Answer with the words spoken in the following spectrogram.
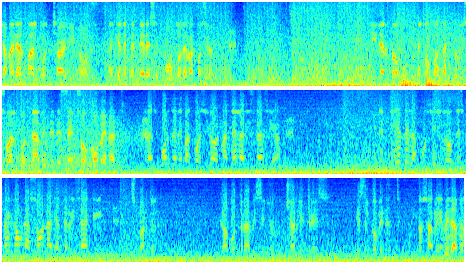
Llamaré al Falcon Charlie North. Hay que defender ese punto de evacuación. Líder Noble, tengo contacto visual con naves de descenso Covenant. Transporte de evacuación, mantén la distancia. Entiende la posición, despeja una zona de aterrizaje. Spartan. Cabo Travis, señor. Charlie 3. Es el Covenant. Lo sabemos. Cuidado,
